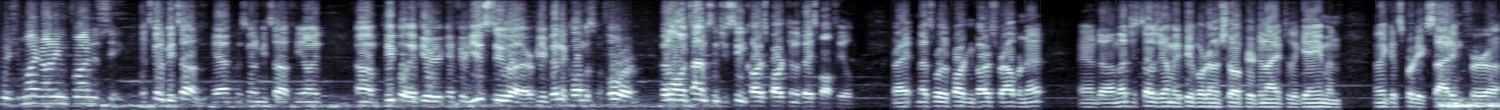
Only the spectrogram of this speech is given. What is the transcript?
because you might not even find a seat. it's going to be tough. Yeah, it's going to be tough. You know, um, people if you're if you're used to uh, or if you've been to Columbus before, it's been a long time since you've seen cars parked in the baseball field, right? And that's where they're parking cars for Alburnett, and um, that just tells you how many people are going to show up here tonight to the game. And I think it's pretty exciting for uh,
